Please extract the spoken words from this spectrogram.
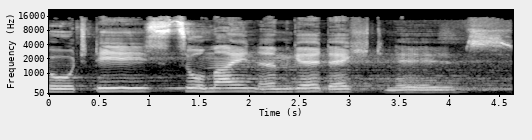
Tut dies zu meinem Gedächtnis.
